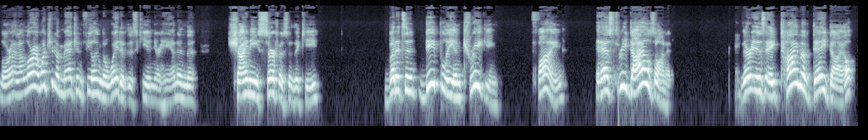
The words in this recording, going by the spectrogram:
Laura, and uh, Laura, I want you to imagine feeling the weight of this key in your hand and the shiny surface of the key. But it's a deeply intriguing find. It has three dials on it. There is a time of day dial,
